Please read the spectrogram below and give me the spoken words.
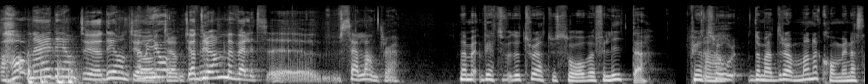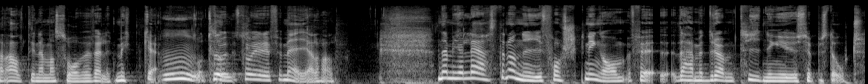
Jaha, nej det har inte, det har inte jag, Ja, jag- drömt. Jag drömmer väldigt eh, sällan tror jag. Nej, men vet du, då tror jag att du sover för lite. För jag Ja. tror de här drömmarna kommer nästan alltid när man sover väldigt mycket. Mm, så, så är det för mig i alla fall. Nej, men jag läste någon ny forskning om, för det här med drömtydning är ju superstort.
